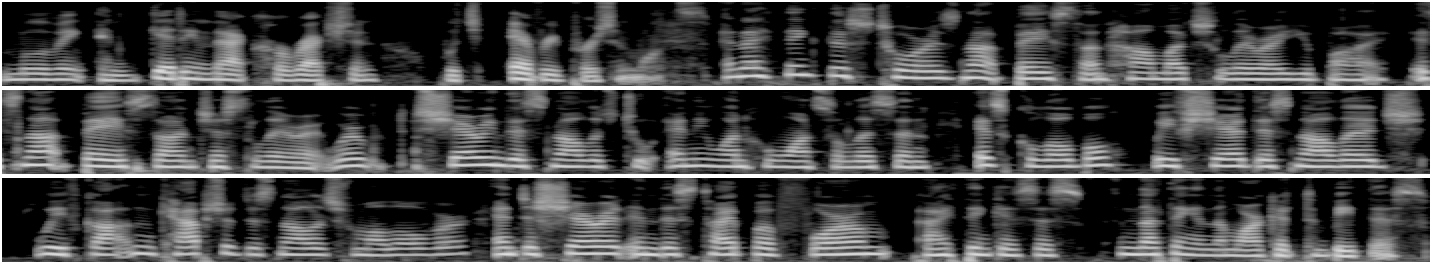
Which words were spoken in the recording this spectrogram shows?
moving, and getting that correction, which every person wants. And I think this tour is not based on how much lira you buy. It's not based on just lira. We're sharing this knowledge to anyone who wants to listen. It's global. We've shared this knowledge. We've gotten captured this knowledge from all over. And to share it in this type of forum, I think is just nothing in the market to beat this.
